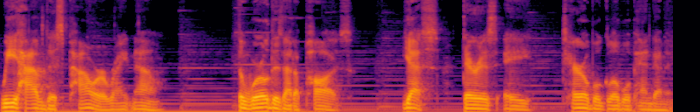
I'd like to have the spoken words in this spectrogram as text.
We have this power right now. The world is at a pause. Yes, there is a terrible global pandemic,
